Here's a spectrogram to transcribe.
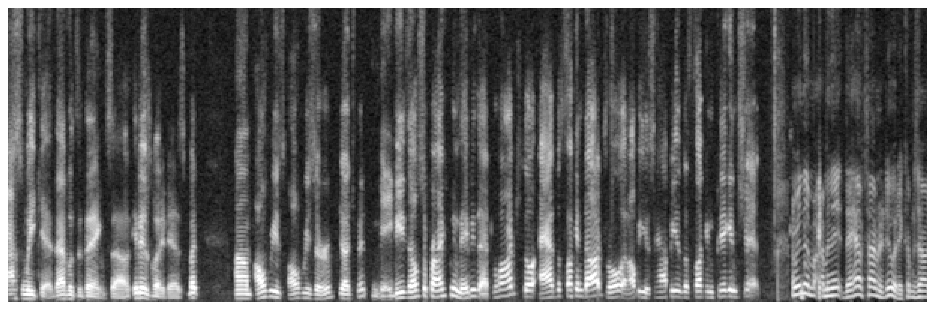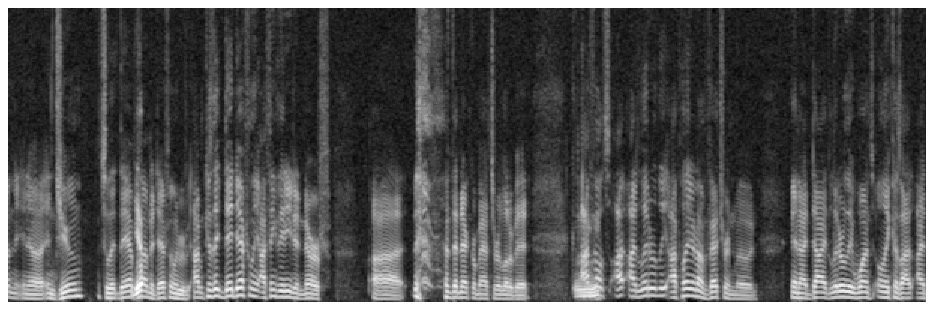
last weekend. That was the thing. So it is what it is. But um, I'll, res- I'll reserve judgment. Maybe they'll surprise me. Maybe that launch they'll add the fucking dodge roll and I'll be as happy as a fucking pig and shit. I mean, they, I mean, they, they have time to do it. It comes out in in, uh, in June, so they, they have Yep. time to definitely because they, they definitely. I think they need to nerf uh, the necromancer a little bit. I Mhm. felt I, I literally I played it on veteran mode, and I died literally once only because I, I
